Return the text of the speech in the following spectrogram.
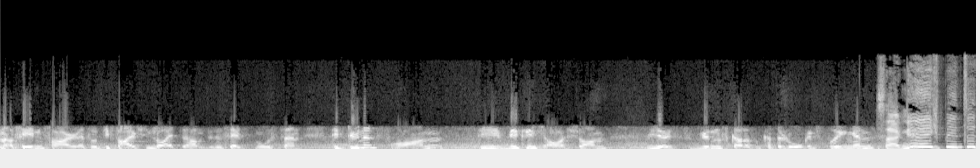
Na, auf jeden Fall. Also die falschen Leute haben dieses Selbstbewusstsein. Die dünnen Frauen, die wirklich ausschauen, wie als würden sie gerade aus dem Katalog springen. Sagen, ich bin zu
